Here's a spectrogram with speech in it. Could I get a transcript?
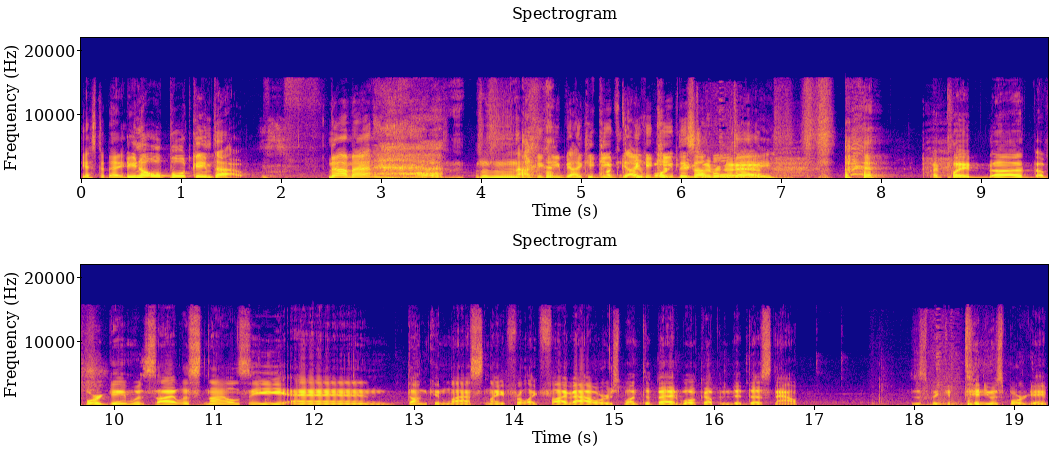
yesterday. Are you not all board gamed out? No man, Oh, I could keep I could keep Fucking I could keep this up all day, day. I played uh, a board game with Zylus, Nilesy, and Duncan last night for like five hours. Went to bed, woke up, and did this now. This has been continuous board game.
